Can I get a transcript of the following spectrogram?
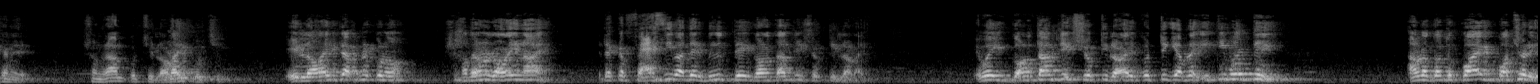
এখানে সংগ্রাম করছি, লড়াই করছি। এই লড়াইটা আপনার কোনো সাধারণ লড়াই নয়। এটা একটা ফ্যাসিবাদের বিরুদ্ধে গণতান্ত্রিক শক্তির লড়াই। এবং এই গণতান্ত্রিক শক্তি লড়াই করতে গিয়ে আমরা ইতিমধ্যেই, আমরা গত কয়েক বছরে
